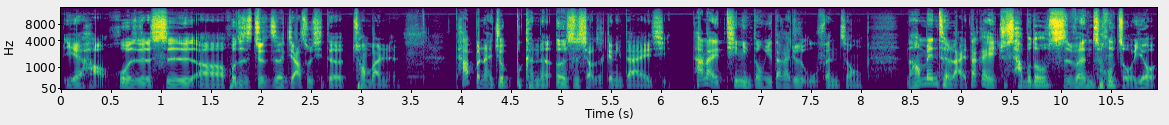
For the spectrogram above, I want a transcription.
也好，或者是呃，或者是就这个加速器的创办人，他本来就不可能二十四小时跟你待在一起，他来听你东西大概就是五分钟，然后 mentor 来大概也就差不多十分钟左右，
